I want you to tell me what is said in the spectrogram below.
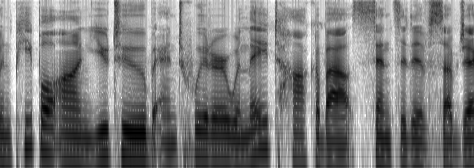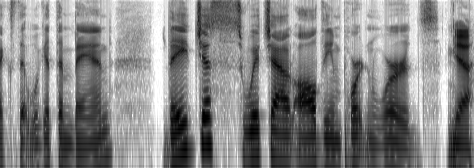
when people on YouTube and Twitter when they talk about sensitive subjects that will get them banned, they just switch out all the important words. yeah,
